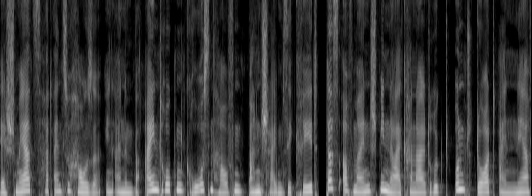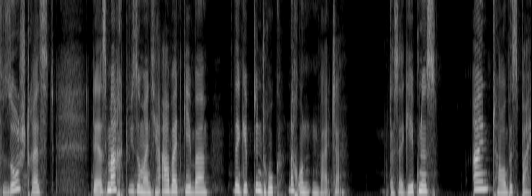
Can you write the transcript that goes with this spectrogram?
der Schmerz hat ein Zuhause in einem beeindruckend großen Haufen Bandscheibensekret, das auf meinen Spinalkanal drückt und dort einen Nerv so stresst, der es macht wie so mancher Arbeitgeber, der gibt den Druck nach unten weiter. Das Ergebnis? Ein taubes Bein.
